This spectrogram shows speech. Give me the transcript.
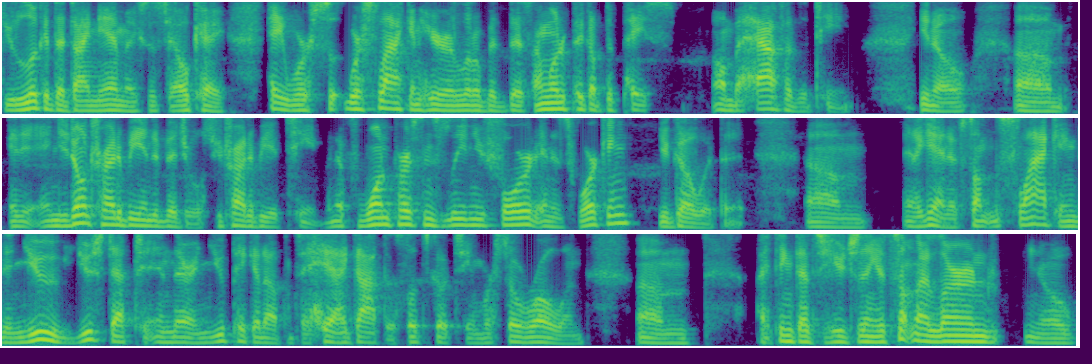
you look at the dynamics and say okay hey we're we're slacking here a little bit this i'm going to pick up the pace on behalf of the team you know um, and, and you don't try to be individuals you try to be a team. And if one person's leading you forward and it's working you go with it. Um, and again if something's slacking then you you step in there and you pick it up and say hey i got this. Let's go team. We're still rolling. Um, i think that's a huge thing. It's something i learned you know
